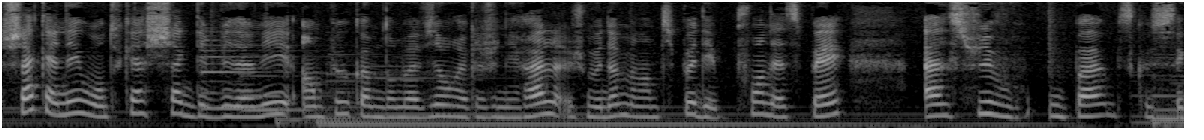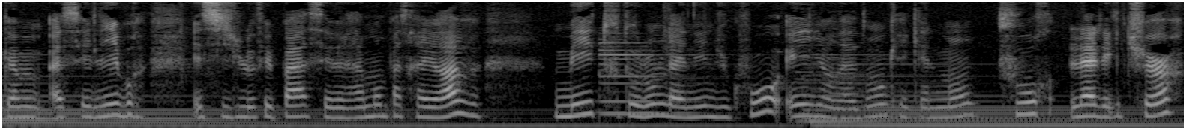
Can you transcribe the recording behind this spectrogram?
Chaque année, ou en tout cas chaque début d'année, un peu comme dans ma vie en règle générale, je me donne un petit peu des points d'aspect à suivre ou pas, parce que c'est quand même assez libre, et si je le fais pas, c'est vraiment pas très grave. Mais tout au long de l'année, du coup, et il y en a donc également pour la lecture.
